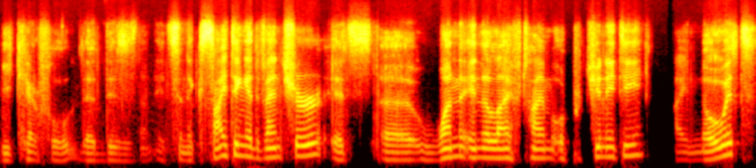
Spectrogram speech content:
be careful that this is done. It's an exciting adventure. It's uh, one in a lifetime opportunity. I know it,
